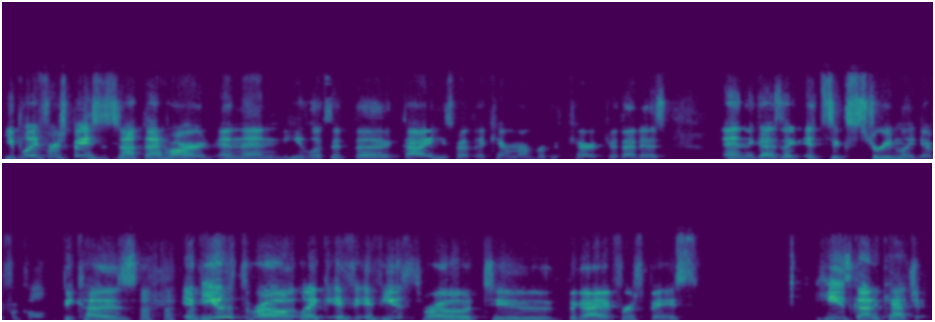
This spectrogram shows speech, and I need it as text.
you play first base it's not that hard. And then he looks at the guy he's with i can't remember whose character that is and the guy's like it's extremely difficult because if you throw like if, if you throw to the guy at first base he's got to catch it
